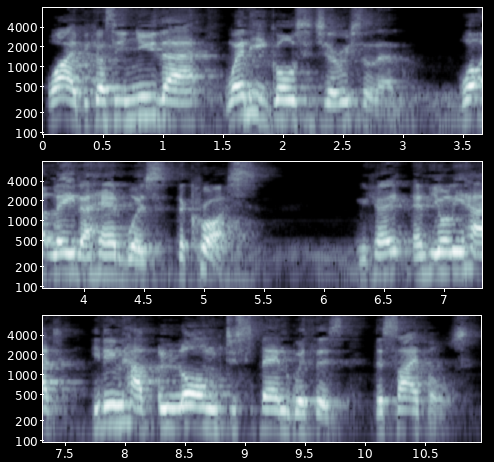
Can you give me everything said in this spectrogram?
Why? Because he knew that when he goes to Jerusalem, what laid ahead was the cross. Okay? And he only had, he didn't have long to spend with his disciples.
